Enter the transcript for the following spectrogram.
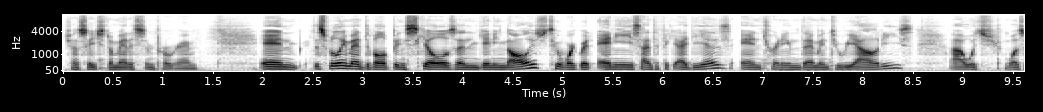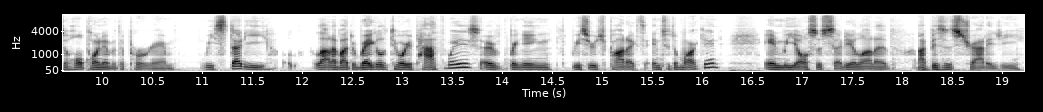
translational medicine program. And this really meant developing skills and gaining knowledge to work with any scientific ideas and turning them into realities, uh, which was the whole point of the program we study a lot about the regulatory pathways of bringing research products into the market, and we also study a lot of uh, business strategy.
